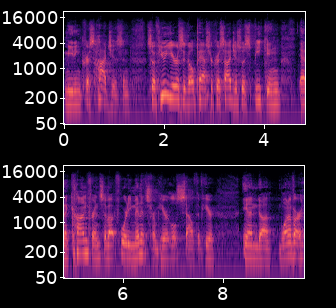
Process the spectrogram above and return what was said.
meeting Chris Hodges. And so a few years ago, Pastor Chris Hodges was speaking at a conference about 40 minutes from here, a little south of here. And uh, one of our,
